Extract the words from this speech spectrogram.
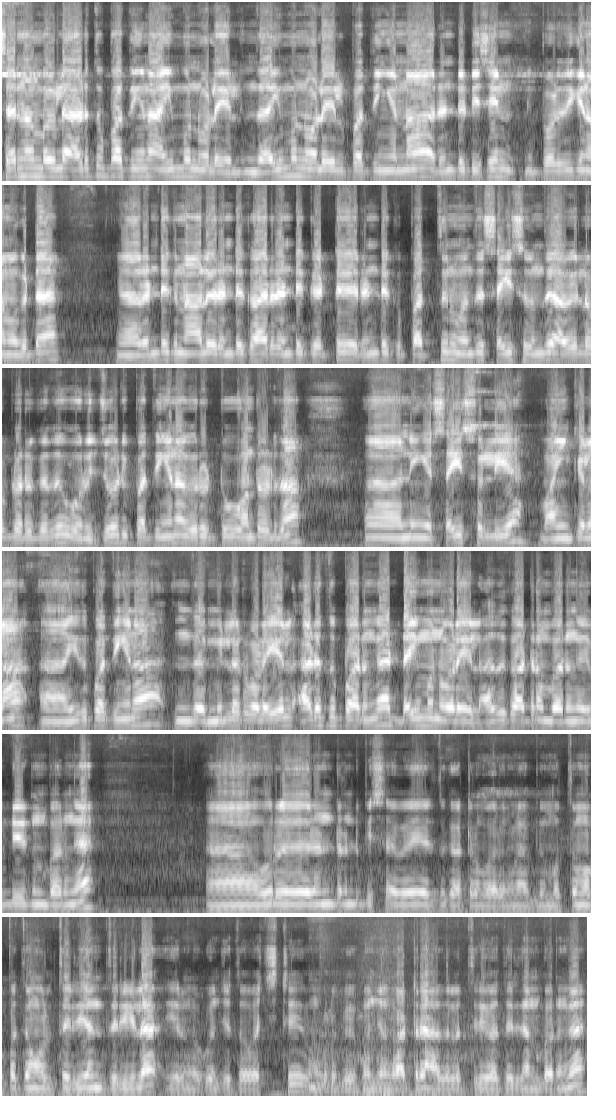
சரி நண்பர்களே அடுத்து பார்த்தீங்கன்னா ஐம்பன் வளையல். இந்த ஐம்பன் வளையல் பார்த்தீங்கன்னா ரெண்டு டிசைன் இப்போதைக்கு நம்மக்கிட்ட ரெண்டுக்கு நாலு ரெண்டு காரு ரெண்டுக்கு எட்டு ரெண்டுக்கு பத்துன்னு வந்து சைஸ் வந்து அவைலபிள் இருக்குது. ஒரு ஜோடி பார்த்தீங்கன்னா வெறும் டூ ஹண்ட்ரட் தான். நீங்கள் சைஸ் சொல்லியே வாங்கிக்கலாம். இது பார்த்தீங்கன்னா இந்த மில்லர் வளையல். அடுத்து பாருங்கள் டைமண்ட் வளையல். அது காட்டுறேன் பாருங்கள் எப்படி இருக்குன்னு பாருங்கள் ஒரு ரெண்டு ரெண்டு பீஸாகவே எடுத்து காட்டுறேன் பாருங்களேன். அப்படி மொத்தமாக பார்த்தா உங்களுக்கு தெரியாதுன்னு தெரியல. இருங்க கொஞ்சம் துவச்சிட்டு உங்களுக்கு கொஞ்சம் காட்டுறேன். அதில் தெளிவாக தெரியுதான்னு பாருங்கள்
